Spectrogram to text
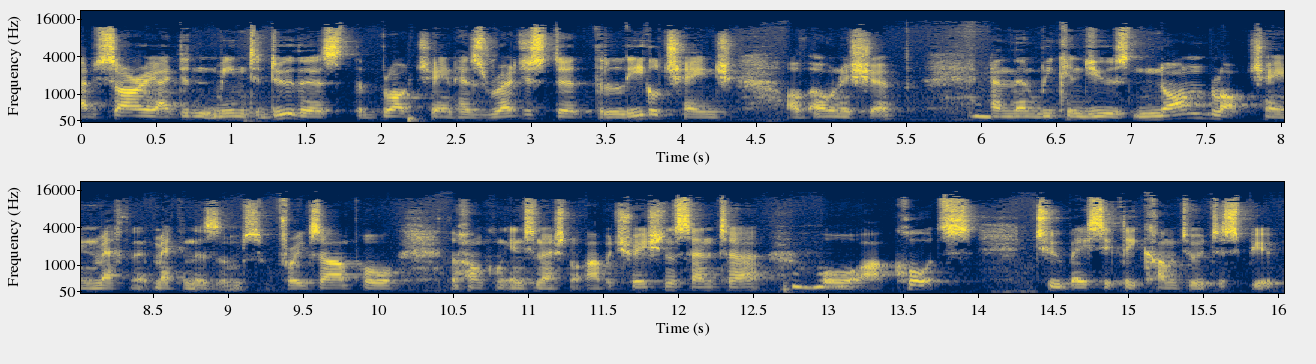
I'm sorry, I didn't mean to do this. The blockchain has registered the legal change of ownership, mm-hmm. and then we can use non blockchain me- mechanisms, for example, the Hong Kong International Arbitration Center mm-hmm. or our courts, to basically come to a dispute.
